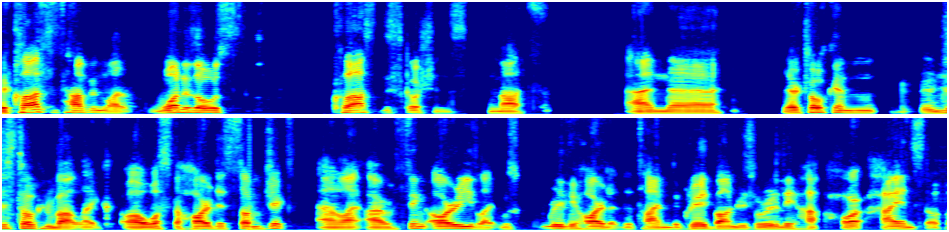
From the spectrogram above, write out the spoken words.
the class is having like one of those class discussions in maths, and uh, they're talking, they're just talking about like, oh, what's the hardest subject? And like, I think RE like was really hard at the time. The grade boundaries were really hi- high and stuff.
